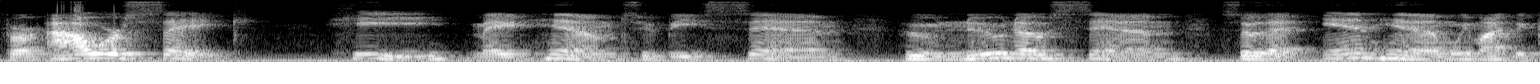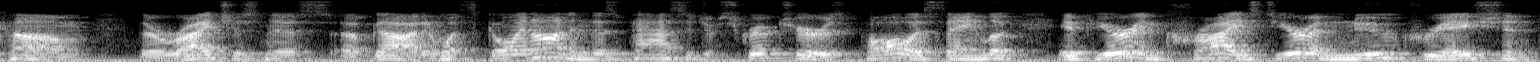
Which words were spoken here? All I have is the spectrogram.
For our sake he made him to be sin who knew no sin, so that in him we might become the righteousness of God. And what's going on in this passage of Scripture is Paul is saying, look, if you're in Christ, you're a new creation.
